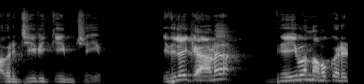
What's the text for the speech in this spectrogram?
അവർ ജീവിക്കുകയും ചെയ്യും. ഇതിലേക്കാണ് ദൈവം നമുക്കൊരു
